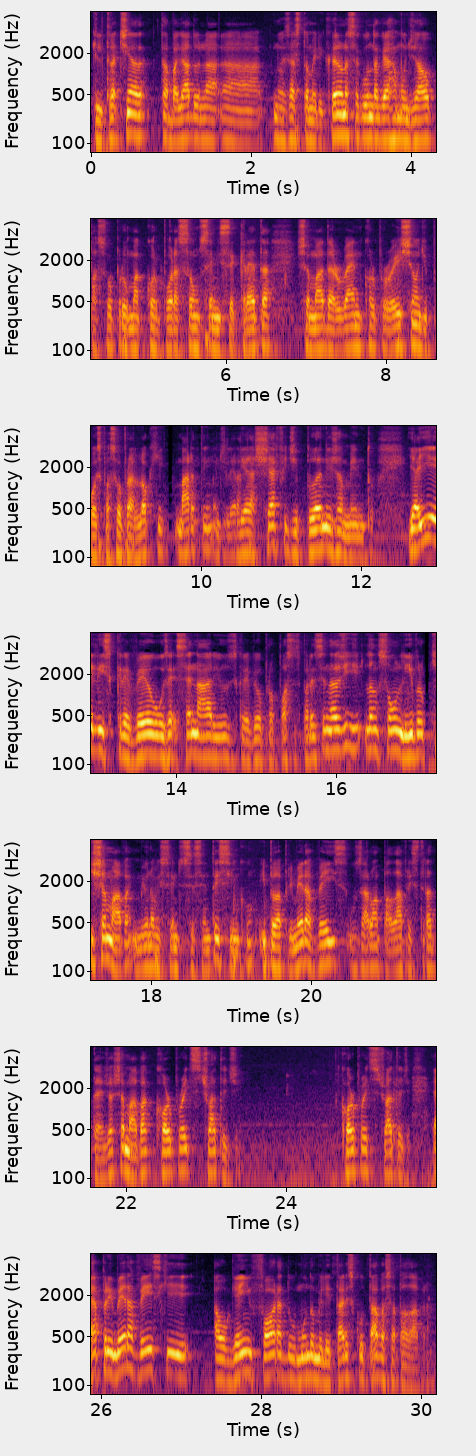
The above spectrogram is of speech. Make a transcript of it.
que ele tra tinha trabalhado na, na, no exército americano na Segunda Guerra Mundial, passou por uma corporação semi-secreta chamada Rand Corporation, depois passou para Lockheed Martin, onde ele era, era chefe de planejamento. E aí ele escreveu os cenários, escreveu propostas para esses cenários e lançou um livro que chamava, em 1965, e pela primeira vez usaram a palavra estratégia, chamava Corporate Strategy. Corporate Strategy. É a primeira vez que alguém fora do mundo militar escutava essa palavra.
